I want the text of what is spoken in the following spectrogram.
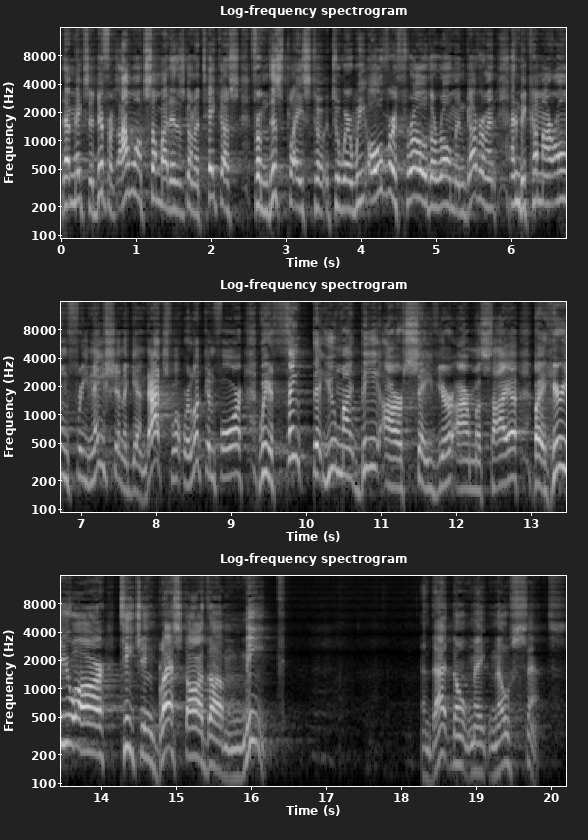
that makes a difference. I want somebody that's going to take us from this place to, to where we overthrow the Roman government and become our own free nation again. That's what we're looking for. We think that you might be our Savior, our Messiah, but here you are teaching, blessed are the meek and that don't make no sense.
